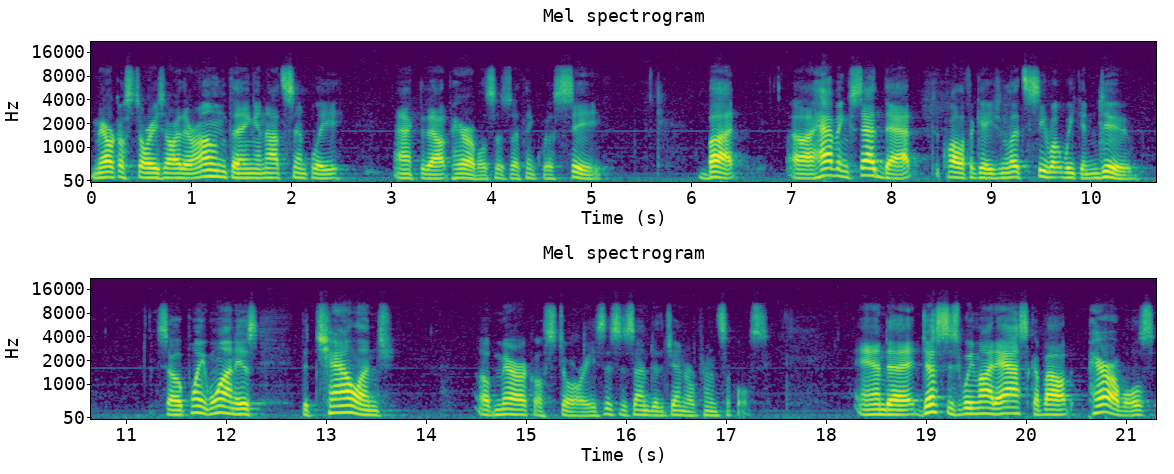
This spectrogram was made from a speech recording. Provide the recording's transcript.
Miracle stories are their own thing and not simply acted out parables, as I think we'll see. But uh, having said that qualification, let's see what we can do. So, point one is the challenge of miracle stories. This is under the general principles. And uh, just as we might ask about parables,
